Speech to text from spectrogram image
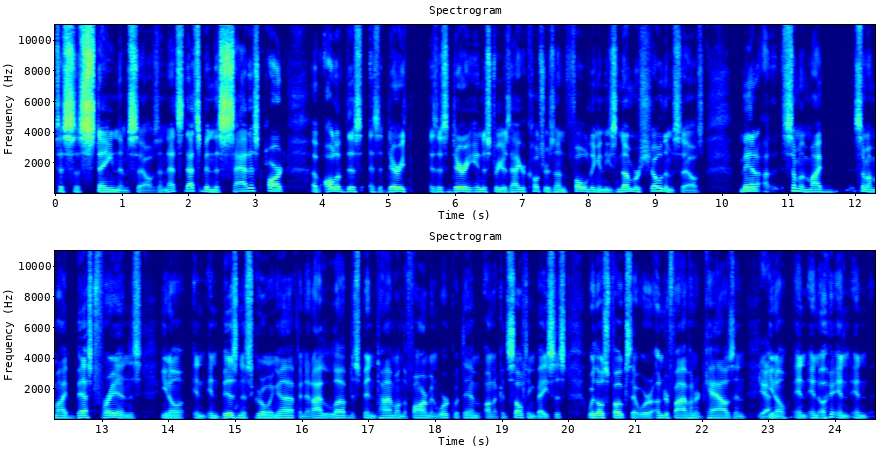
to sustain themselves and that's that's been the saddest part of all of this as a dairy as this dairy industry as agriculture is unfolding and these numbers show themselves man, uh, some of my some of my best friends, you know, in in business growing up, and that I love to spend time on the farm and work with them on a consulting basis, were those folks that were under 500 cows and Yeah. you know, and and and and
